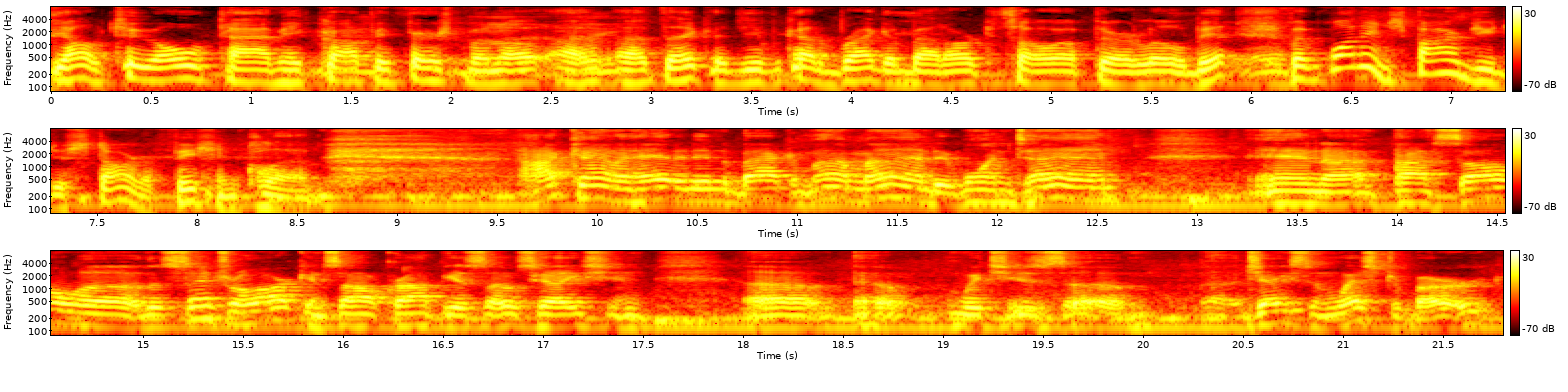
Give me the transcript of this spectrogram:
y'all two old timey crappie fishermen, I, I, I think, and you've kind of bragging about Arkansas up there a little bit. But what inspired you to start a fishing club? I kind of had it in the back of my mind at one time. And I, I saw uh, the Central Arkansas Crappie Association, uh, uh which is um, uh, Jason Westerberg,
